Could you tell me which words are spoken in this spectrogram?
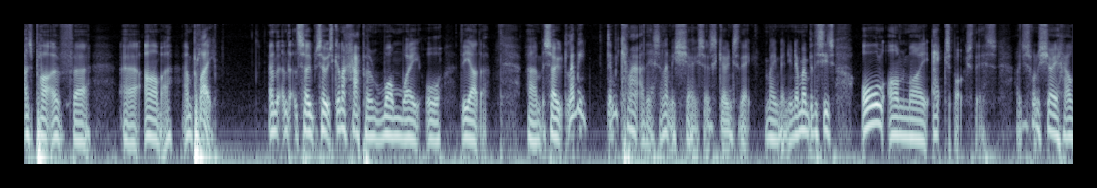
as part of uh, uh, Arma and play. And, and so, so it's going to happen one way or the other. Um, so let me let me come out of this and let me show you. So let's go into the main menu. Now remember, this is all on my Xbox. This I just want to show you how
